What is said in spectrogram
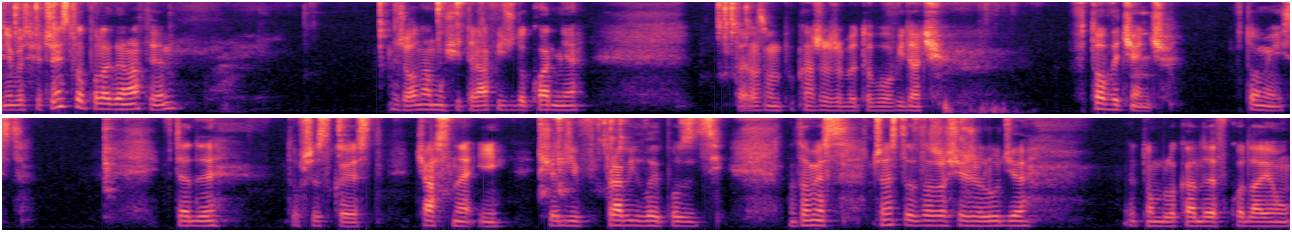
niebezpieczeństwo polega na tym, że ona musi trafić dokładnie. Teraz Wam pokażę, żeby to było widać w to wycięcie, w to miejsce. Wtedy to wszystko jest ciasne i siedzi w prawidłowej pozycji. Natomiast często zdarza się, że ludzie tą blokadę wkładają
